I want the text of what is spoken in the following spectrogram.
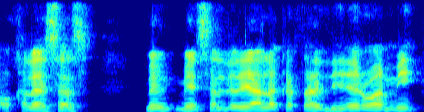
ojalá esas me, saldría la carta del dinero a mí.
